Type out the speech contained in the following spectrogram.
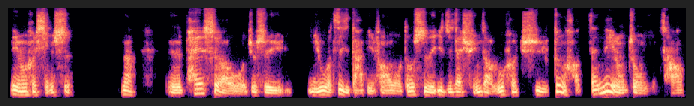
内容和形式。那，嗯，拍摄啊，我就是以我自己打比方，我都是一直在寻找如何去更好在内容中隐藏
